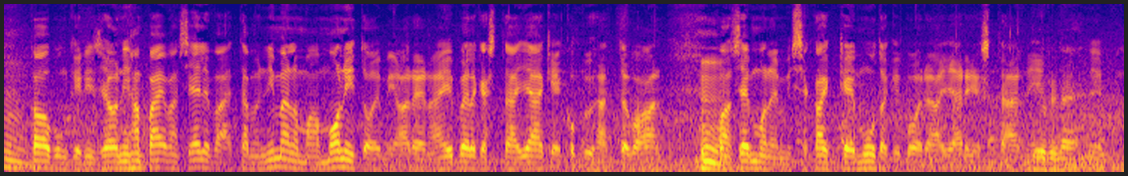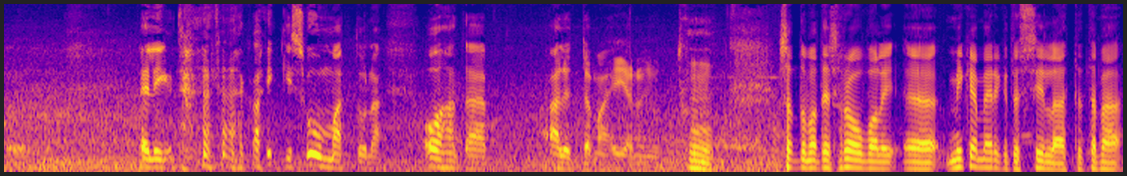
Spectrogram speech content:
hmm. kaupunki, niin se on ihan päivän selvää, että tämä nimenomaan monitoimiareena, ei pelkästään jääkiekkopyhättö, vaan, hmm. vaan semmoinen, missä kaikkea muutakin voidaan järjestää. Niin, niin Eli tämä kaikki summattuna, onhan tämä älyttömän hieno juttu. Hmm. Santtu Matias Rouvali, mikä merkitys sillä, että tämä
